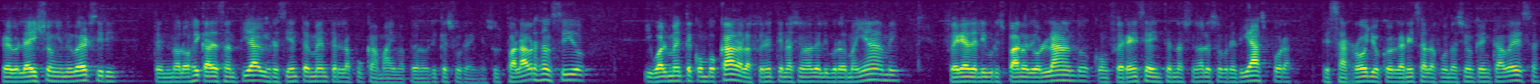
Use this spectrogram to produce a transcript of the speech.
Revelation University, Tecnológica de Santiago y recientemente en la Pucamaima, Pedro Enrique Sureña. Sus palabras han sido igualmente convocadas a la Feria Internacional del Libro de Miami, Feria del Libro Hispano de Orlando, conferencias internacionales sobre diáspora, desarrollo que organiza la fundación que encabeza.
